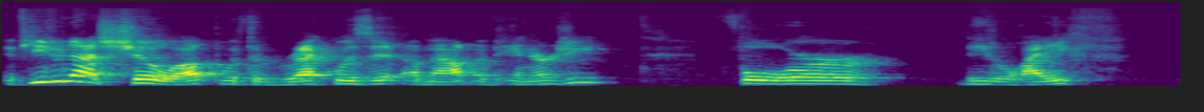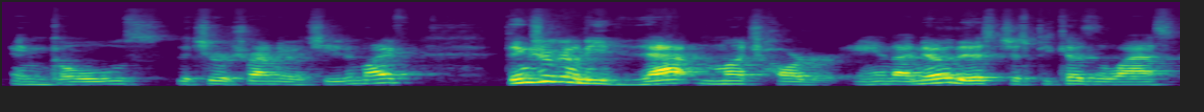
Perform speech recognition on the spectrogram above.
If you do not show up with the requisite amount of energy for the life and goals that you're trying to achieve in life, things are going to be that much harder. And I know this just because the last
